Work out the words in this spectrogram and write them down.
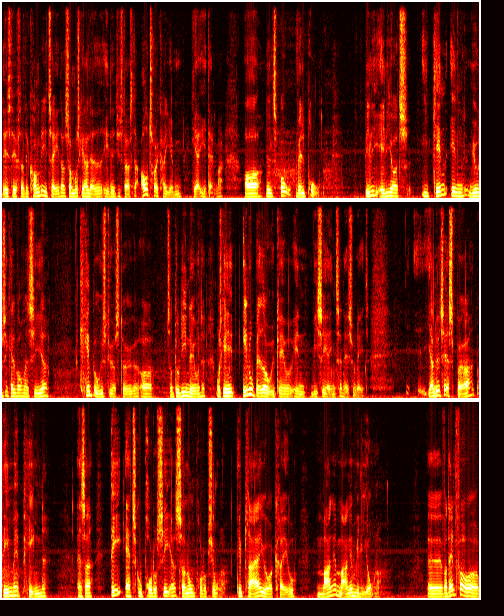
næst efter det kongelige teater, som måske har lavet et af de største aftryk herhjemme her i Danmark. Og Niels Bo Valbro, Billy Elliot, igen en musical, hvor man siger, kæmpe udstyrsstykke, og som du lige nævnte, måske en endnu bedre udgave, end vi ser internationalt. Jeg er nødt til at spørge, det med pengene. Altså, det at skulle producere sådan nogle produktioner, det plejer jo at kræve mange, mange millioner. Øh, hvordan, får,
